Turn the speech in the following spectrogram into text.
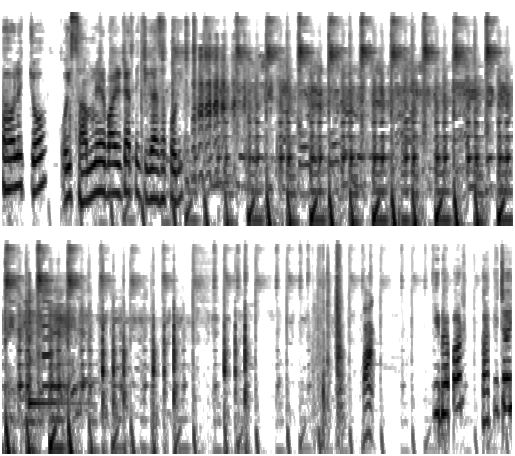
তাহলে চ ওই সামনের বাড়িটাতে জিজ্ঞাসা করি। কি ব্যাপার? কাকে চাই?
